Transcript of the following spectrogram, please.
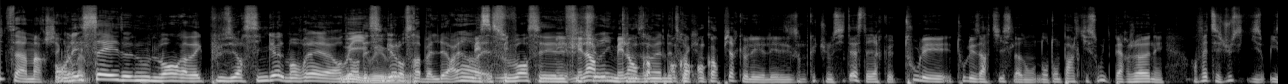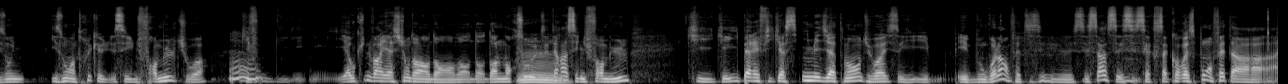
It, ça a marché. On quand même. essaye de nous le vendre avec plusieurs singles, mais en vrai, en Oui, dehors des oui, singles, oui, on se rappelle de rien. Mais et souvent, c'est mais, mais là, featuring mais là qui nous encore, amène des encore, trucs. encore pire que les, les exemples que tu nous citais, c'est-à-dire que tous les, tous les artistes là, dont, dont on parle qui sont hyper jeunes, et en fait c'est juste qu'ils ils ont, une- ils ont un truc, c'est une formule, tu vois. Mmh. Il n'y a aucune variation dans, dans, dans- dans- dans le morceau, Mm. etc. C'est une formule qui, qui est hyper efficace immédiatement, tu vois. Et donc voilà, en fait, c'est ça, c'est ça correspond en fait à, à,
